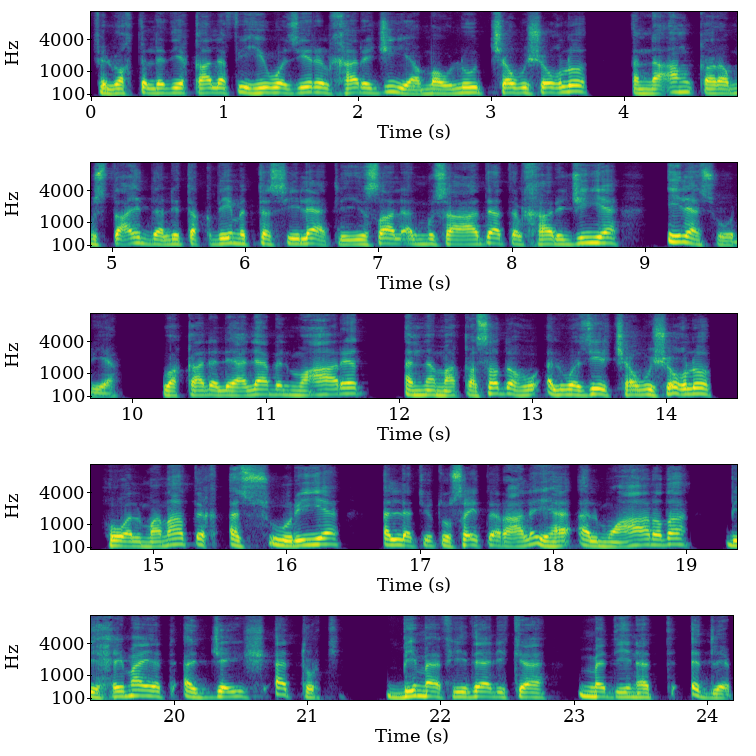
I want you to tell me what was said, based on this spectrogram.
في الوقت الذي قال فيه وزير الخارجية مولود شوشوغلو أن أنقرة مستعدة لتقديم التسهيلات لإيصال المساعدات الخارجية إلى سوريا. وقال الإعلام المعارض أن ما قصده الوزير شاوشوغلو هو المناطق السورية التي تسيطر عليها المعارضة بحماية الجيش التركي بما في ذلك مدينة إدلب.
